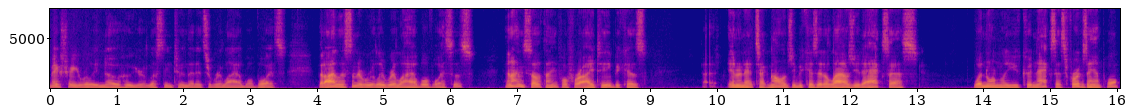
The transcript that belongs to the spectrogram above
Make sure you really know who you're listening to and that it's a reliable voice. But I listen to really reliable voices, and I'm so thankful for IT because uh, internet technology because it allows you to access what normally you couldn't access. For example,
